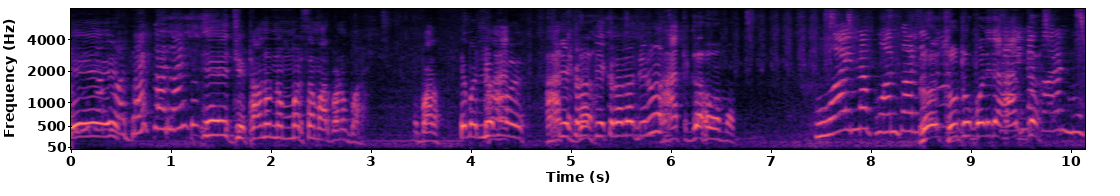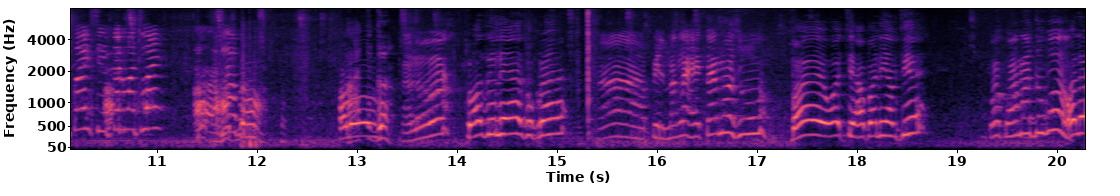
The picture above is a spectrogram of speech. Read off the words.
એ એ જેઠાનો નંબર છે મારવાનો ઉભાર. હાથ ગહોમાં હોય પડી જાય હાથ ગહ મુકાય હલો. તો આજે લે છોકરા. હા પેલ મંગલા હેતરમાં છું. ભાઈ ઓ ચેહા ની આવતી કોઈ કોમ હતું કો. ઓલે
